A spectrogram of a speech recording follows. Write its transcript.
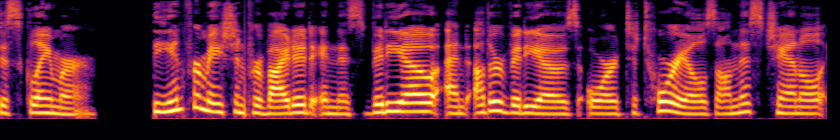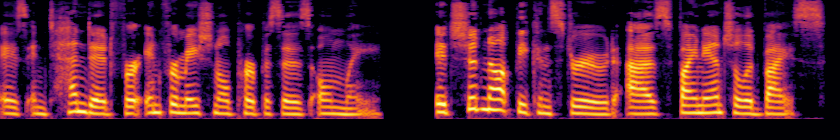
Disclaimer. The information provided in this video and other videos or tutorials on this channel is intended for informational purposes only. It should not be construed as financial advice.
